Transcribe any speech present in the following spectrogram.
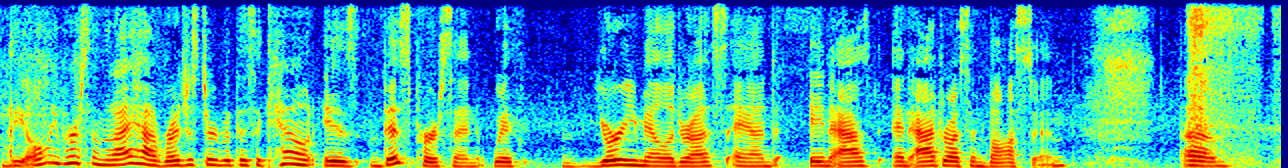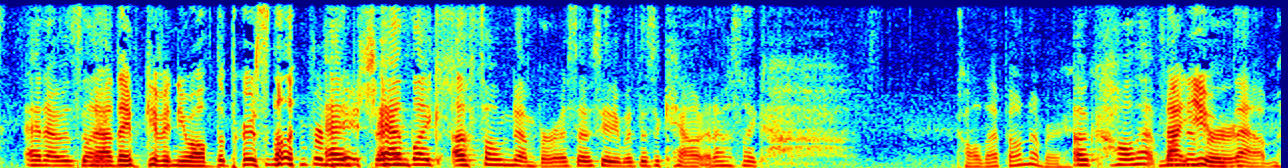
the only person that I have registered with this account is this person with your email address and an, as- an address in Boston. Um, and I was So like, now they've given you all the personal and, information. and like a phone number associated with this account. And I was like, Call that phone number. oh, call that phone Not number. you, them.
